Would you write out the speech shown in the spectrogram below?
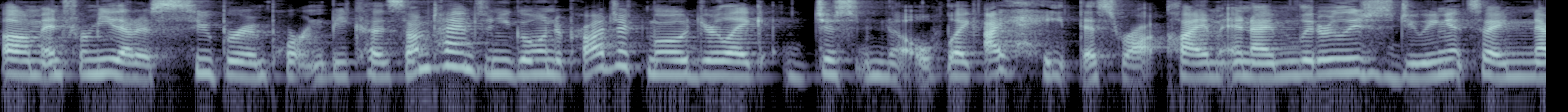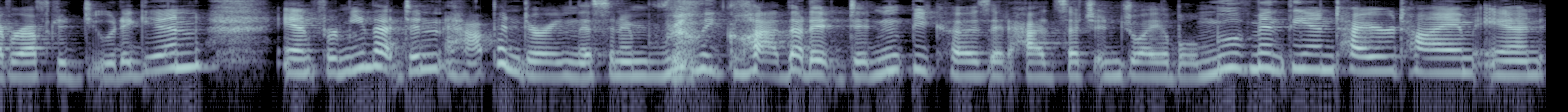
Um, and for me, that is super important because sometimes when you go into project mode, you're like, just no, like I hate this rock climb and I'm literally just doing it so I never have to do it again. And for me, that didn't happen during this. And I'm really glad that it didn't because it had such enjoyable movement the entire time. And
